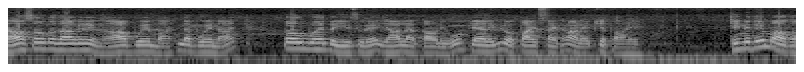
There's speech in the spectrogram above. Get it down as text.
နောက်ဆုံးကစားခဲ့တဲ့၅ပွဲမှာ2ပွဲနိုင်3ပွဲတည်ဆိုတဲ့ရလဒ်ကောင်းတွေကိုပြန်လည်ပြီးတော့ပိုင်ဆိုင်ထားတာလည်းဖြစ်ပါတယ်ဒီနှစ်သိန်းမှာက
